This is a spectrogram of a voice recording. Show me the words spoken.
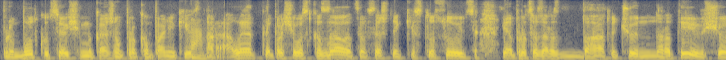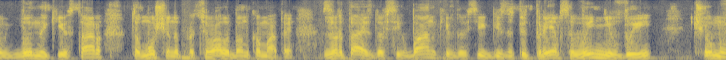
прибутку. Це якщо ми кажемо про компанію Київстар. Але те, про що ви сказали, це все ж таки стосується. Я про це зараз багато чую наративів, що винний Київстар, тому що не працювали банкомати. Звертаюсь до всіх банків, до всіх бізнес-підприємств. Винні ви. Чому?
